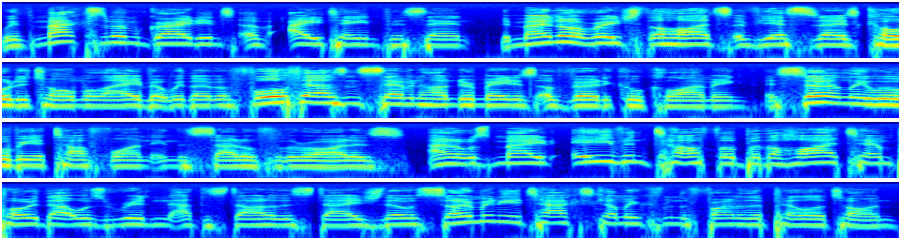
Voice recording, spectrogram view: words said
with maximum gradients of 18%. It may not reach the heights of yesterday's Col du Tourmalet, but with over 4,700 metres of vertical climbing, it certainly will be a tough one in the saddle for the riders. And it was made even tougher by the high tempo that was ridden at the start of the stage. There were so many attacks coming from the front of the peloton,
